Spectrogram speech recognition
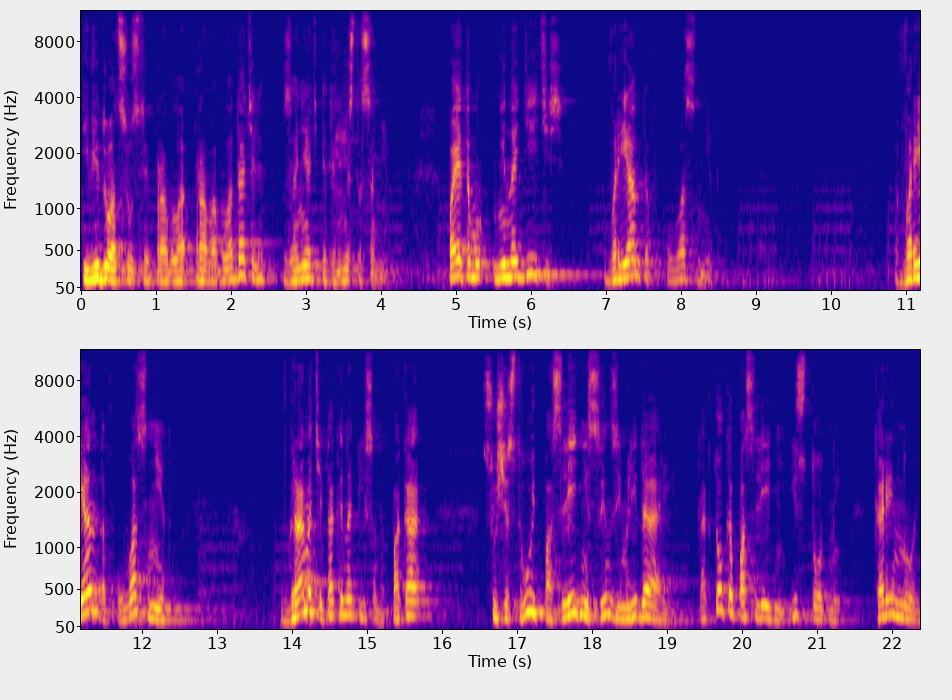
И ввиду отсутствия правообладателя занять это место самим. Поэтому не надейтесь, вариантов у вас нет. Вариантов у вас нет. В грамоте так и написано, пока существует последний сын земли Дарии. Как только последний, истотный, коренной,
